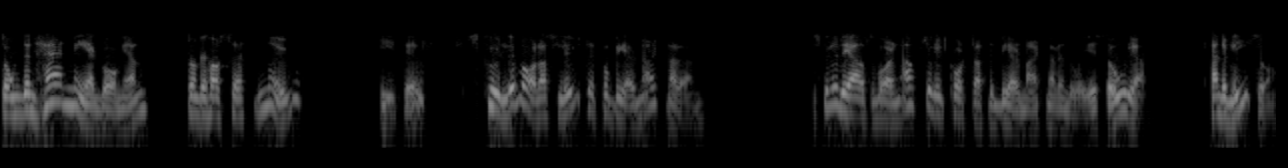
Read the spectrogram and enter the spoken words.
Så Om den här nedgången som vi har sett nu hittills skulle vara slutet på bearmarknaden, skulle det alltså vara den absolut kortaste bearmarknaden då i historien. Kan det bli så?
